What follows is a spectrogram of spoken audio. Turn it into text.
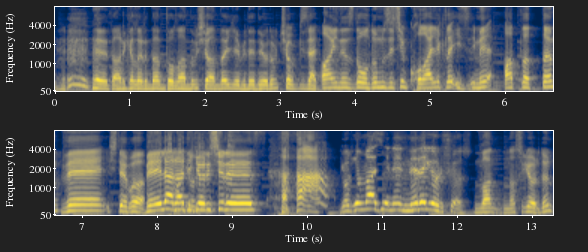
evet arkalarından dolandım şu anda yemin ediyorum. Çok güzel. Aynı hızda olduğumuz için kolaylıkla izimi atlattım. Ve işte bu. Beyler hadi gördüm. görüşürüz. Gördüm lan seni. Nereye görüşüyoruz? lan nasıl gördün?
